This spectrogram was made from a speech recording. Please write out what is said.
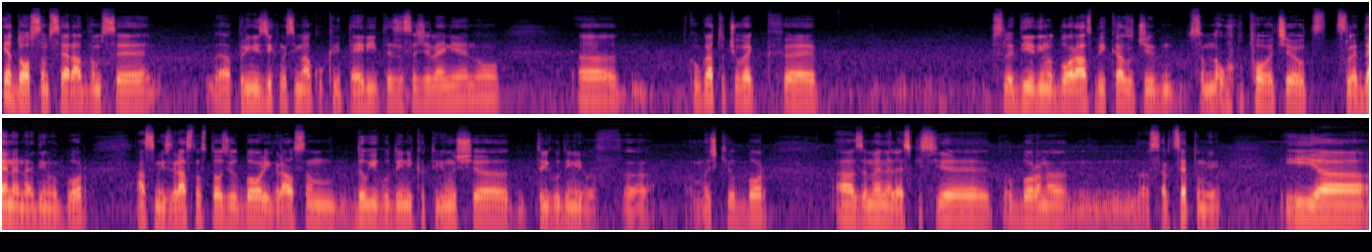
ядосам се, радвам се. А, принизихме си малко критериите, за съжаление, но а, когато човек е, следи един отбор, аз бих казал, че съм много повече от следене на един отбор. Аз съм израснал с този отбор, играл съм дълги години като юноша, три години в мъжки отбор. А, за мен Лески си е отбора на, на сърцето ми. И а,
